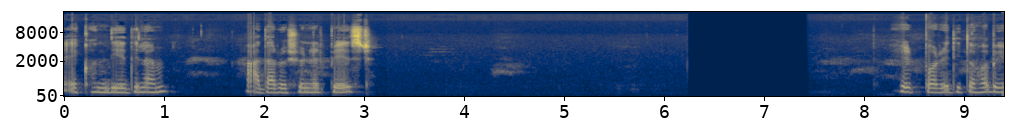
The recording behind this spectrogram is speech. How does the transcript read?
এখন দিয়ে দিলাম আদা রসুনের পেস্ট। এরপরে দিতে হবে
